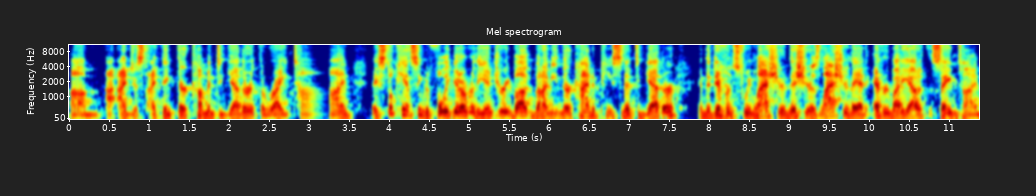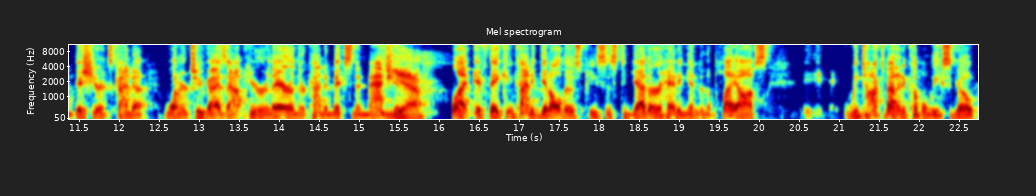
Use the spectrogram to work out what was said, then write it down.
Um, I, I just I think they're coming together at the right time. They still can't seem to fully get over the injury bug, but I mean they're kind of piecing it together. And the difference between last year and this year is last year they had everybody out at the same time. This year it's kind of one or two guys out here or there, and they're kind of mixing and matching. Yeah. But if they can kind of get all those pieces together heading into the playoffs, we talked about it a couple weeks ago.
